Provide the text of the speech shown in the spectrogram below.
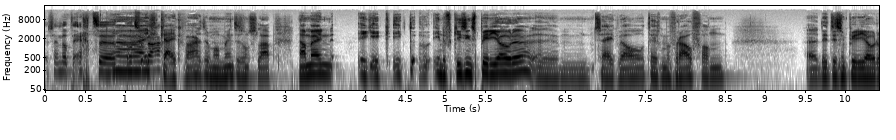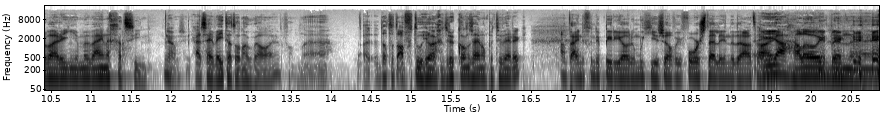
Zijn dat echt eh, Ah, dat soort even dagen? kijken, waren er momenten zonder slaap? Nou, mijn, ik, ik, ik, in de verkiezingsperiode ehm, zei ik wel tegen mijn vrouw van... eh, dit is een periode waarin je me weinig gaat zien. Ja. Dus, ja, zij weet dat dan ook wel, hè? Van, eh, dat het af en toe heel erg druk kan zijn op het werk. Aan het einde van de periode moet je jezelf weer voorstellen inderdaad. Hi. ja, hallo, ik ben... eh,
